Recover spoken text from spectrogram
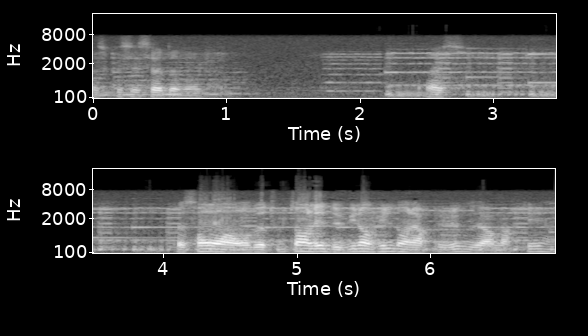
est-ce que c'est ça Ouais, c'est- De toute façon, on doit tout le temps aller de ville en ville dans l'RPG, vous avez remarqué. hein.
